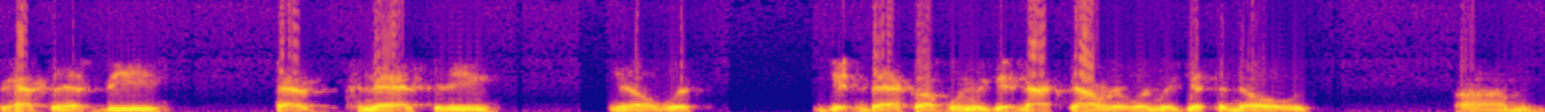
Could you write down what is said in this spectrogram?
We have to be have tenacity, you know, with getting back up when we get knocked down or when we get the nose. Um,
